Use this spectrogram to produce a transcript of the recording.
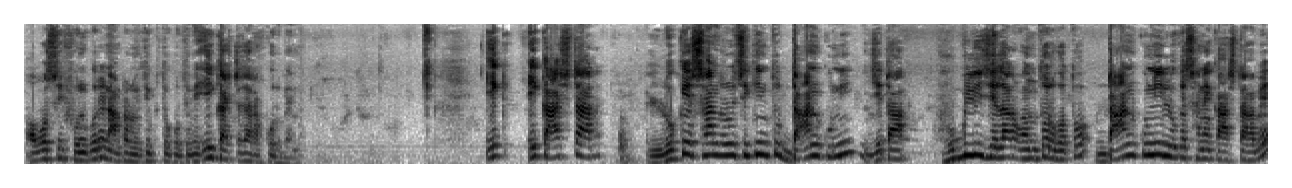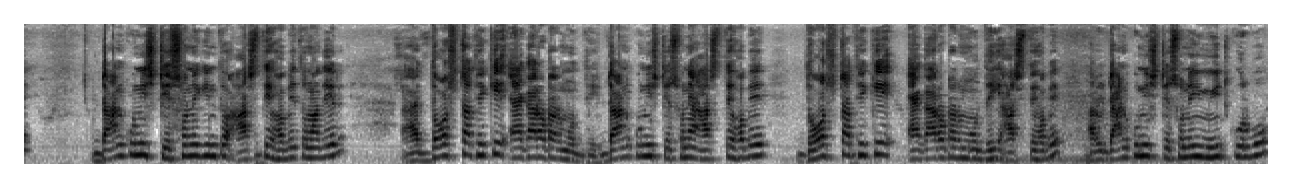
অবশ্যই ফোন করে নামটা নথিভুক্ত করতে হবে। এই কাজটা যারা করবেন। এই কাজটার লোকেশান রয়েছে কিন্তু ডানকুনি, যেটা হুগলি জেলার অন্তর্গত। ডানকুনি লোকেশানে কাজটা হবে। ডানকুনি স্টেশনে কিন্তু আসতে হবে তোমাদের দশটা থেকে এগারোটার মধ্যে। ডানকুনি স্টেশনে আসতে হবে, দশটা থেকে এগারোটার মধ্যেই আসতে হবে। আর ওই ডানকুনি স্টেশনেই মিট করব।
